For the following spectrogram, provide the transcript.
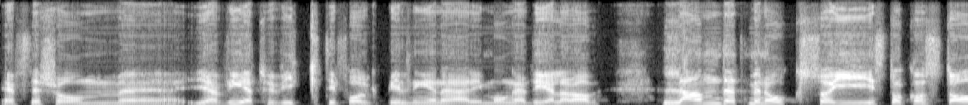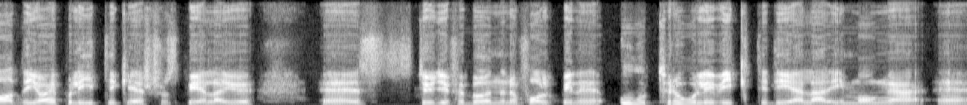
eftersom eh, jag vet hur viktig folkbildningen är i många delar av landet men också i Stockholms stad där jag är politiker så spelar ju eh, studieförbunden och folkbildningen otroligt viktig delar i många eh,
